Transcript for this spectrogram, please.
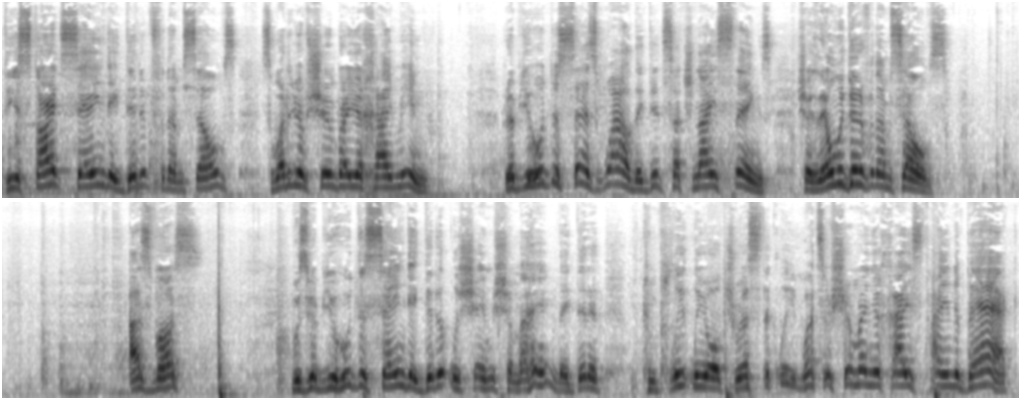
Do you start saying they did it for themselves? So what did Reb Shimon Bar Yochai mean? Reb Yehuda says, "Wow, they did such nice things. They only did it for themselves." Asvas. Was Rabbi Yehuda saying they did it l'shem shemayim? They did it completely altruistically? What's a Shemran Yechais tying it back?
